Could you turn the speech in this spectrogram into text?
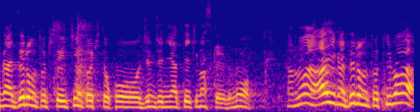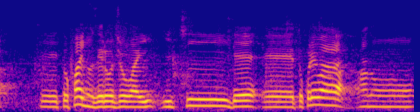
が0の時と1の時とこう順々にやっていきますけれども、あの i が0の時は、えーと、ファイの0乗は1で、えーと、これはあの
